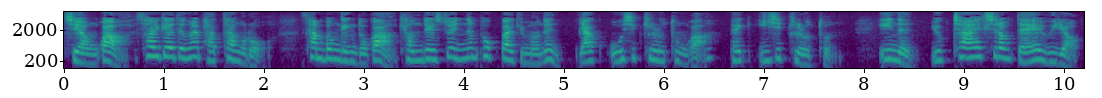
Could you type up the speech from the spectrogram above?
지형과 설계 등을 바탕으로 3번 갱도가 견딜 수 있는 폭발 규모는 약 50킬로톤과 120킬로톤. 이는 6차 핵실험 때의 위력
